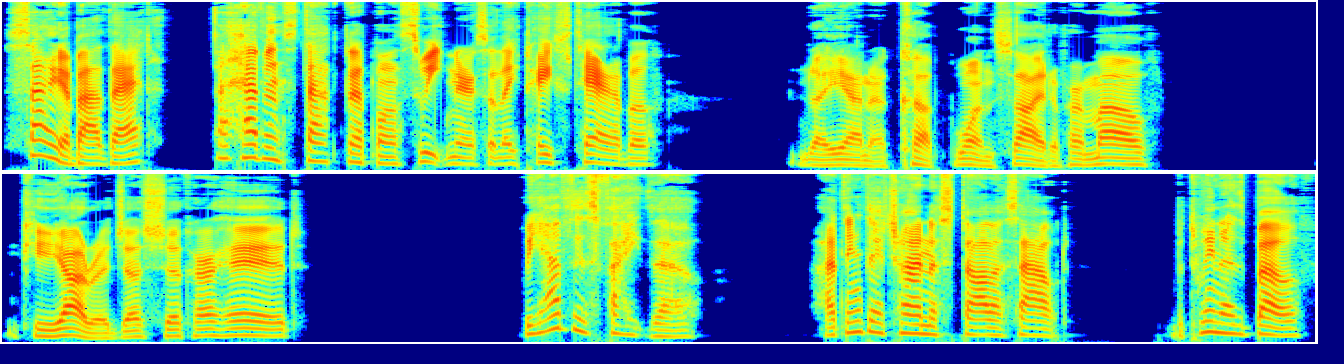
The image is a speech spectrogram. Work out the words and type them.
Sorry about that. I haven't stocked up on sweeteners so they taste terrible. Diana cupped one side of her mouth. Kiara just shook her head. We have this fight, though. I think they're trying to stall us out. Between us both,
